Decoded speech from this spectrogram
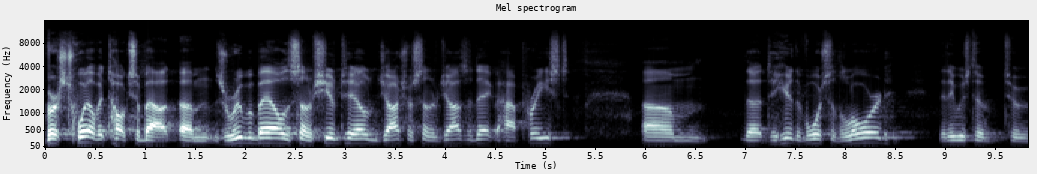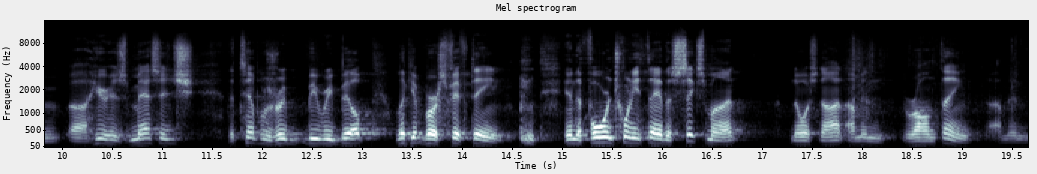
Verse 12, it talks about um, Zerubbabel, the son of Shealtiel, Joshua, son of Jozadak, the high priest, um, the, to hear the voice of the Lord, that he was to, to uh, hear his message, the temple was re- be rebuilt. Look at verse 15. in the four and twentieth day of the sixth month, no, it's not, I'm in the wrong thing. I'm in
